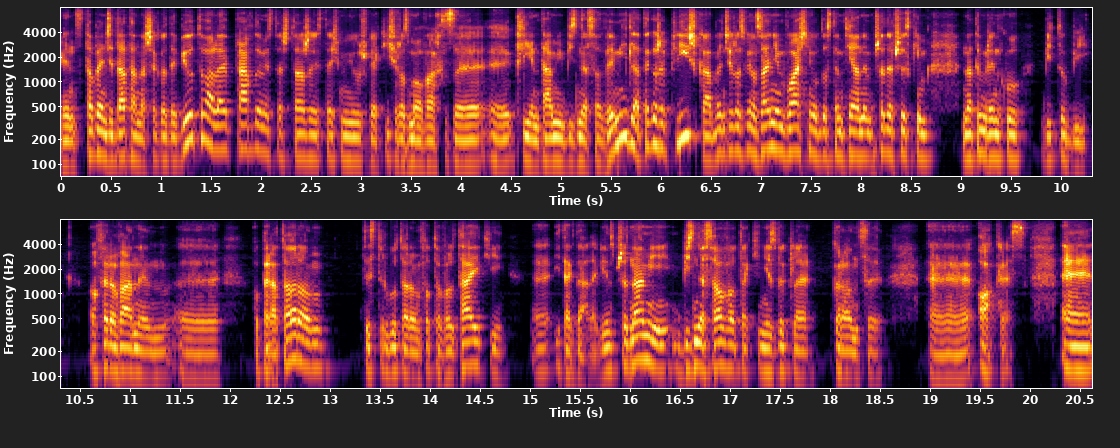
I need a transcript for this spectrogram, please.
Więc to będzie data naszego debiutu, ale prawdą jest też to, że jesteśmy już w jakichś rozmowach z y, klientami biznesowymi, dlatego że Pliszka będzie rozwiązaniem właśnie udostępnianym przede wszystkim na tym rynku B2B, oferowanym y, operatorom, dystrybutorom fotowoltaiki i tak dalej. Więc przed nami biznesowo taki niezwykle gorący okres. E,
